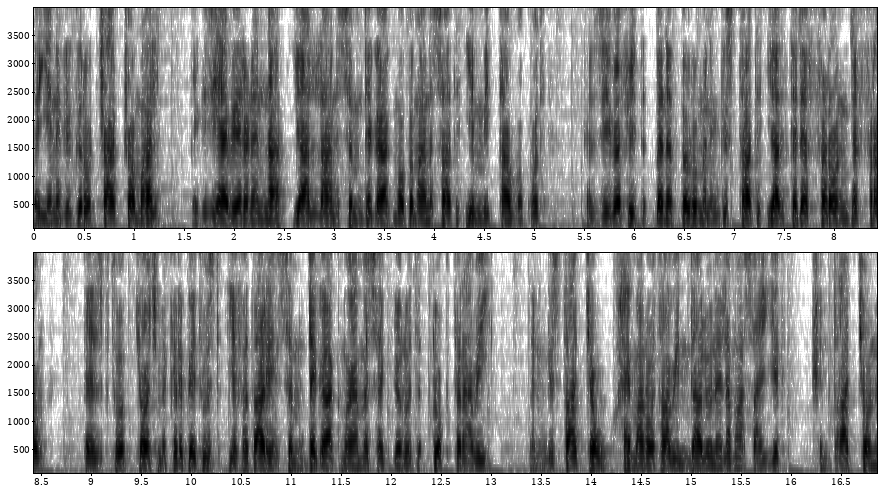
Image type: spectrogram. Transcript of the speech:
በየንግግሮቻቸው መሃል የእግዚአብሔርንና የአላህን ስም ደጋግመው በማንሳት የሚታወቁት ከዚህ በፊት በነበሩ መንግስታት ያልተደፈረውን ደፍረው በህዝብ ተወካዮች ምክር ቤት ውስጥ የፈጣሪን ስም ደጋግመው ያመሰገኑት ዶክተር አብይ መንግስታቸው ሃይማኖታዊ እንዳልሆነ ለማሳየት ሽንጣቸውን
